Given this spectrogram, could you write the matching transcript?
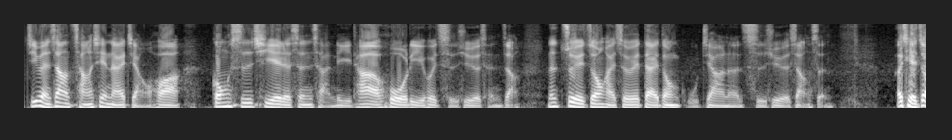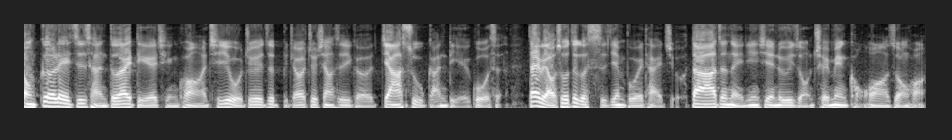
基本上长线来讲的话，公司企业的生产力，它的获利会持续的成长，那最终还是会带动股价呢持续的上升。而且这种各类资产都在跌的情况啊，其实我觉得这比较就像是一个加速赶跌的过程，代表说这个时间不会太久，大家真的已经陷入一种全面恐慌的状况，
